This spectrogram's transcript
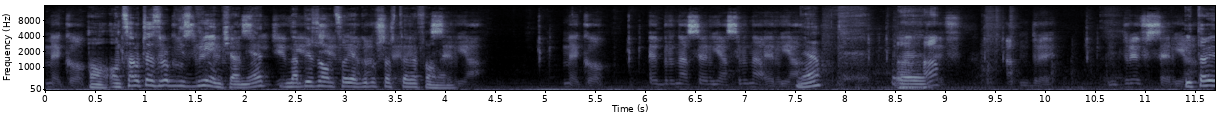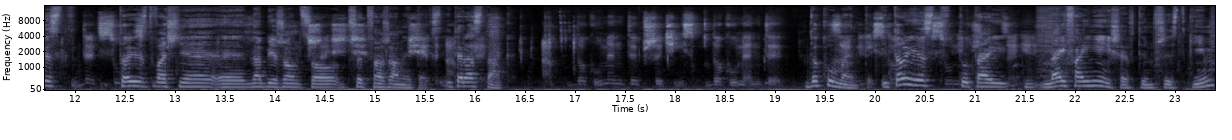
Meko. O, on cały czas robi zdjęcia, nie? Na bieżąco, jak ruszasz telefonem. Nie? Aha. Drew seria. I to jest, to jest właśnie e, na bieżąco przetwarzany tekst. I teraz tak. Dokumenty, przycisk, dokumenty. Dokumenty. I to jest tutaj najfajniejsze w tym wszystkim,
